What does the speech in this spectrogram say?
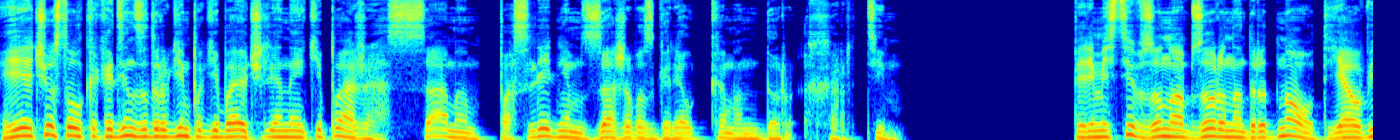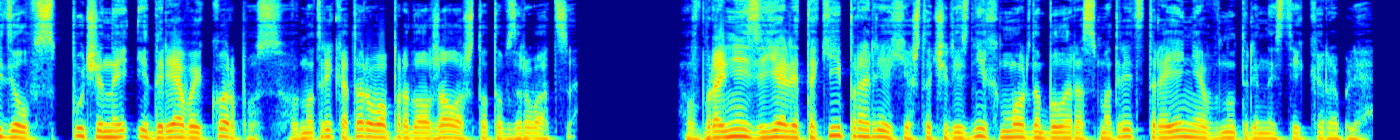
И я чувствовал, как один за другим погибают члены экипажа. Самым последним заживо сгорел командор Хартим. Переместив зону обзора на дредноут, я увидел вспученный и дырявый корпус, внутри которого продолжало что-то взрываться. В броне зияли такие прорехи, что через них можно было рассмотреть строение внутренностей корабля.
